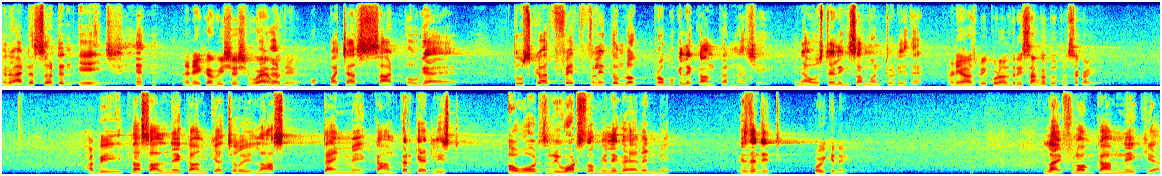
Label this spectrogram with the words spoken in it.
You know at a certain age आणि एका विशेष वयामध्ये पचास साठ हो गया है तो उसके बाद फेथफुली तुम लोग प्रभु के लिए काम करना चाहिए. आई वाज टेलिंग समवन टुडे दैट आणि आज मी कुणाला तरी सांगत होतो सकाळी. अभी इतना साल नहीं काम किया। चलो ये लास्ट टाइम में काम करके एटलीस्ट अवार्ड्स रिवॉर्ड्स तो मिलेगा हेवन में। इजंट इट होय की नाही? लाइफ लॉन्ग काम नहीं किया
